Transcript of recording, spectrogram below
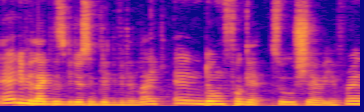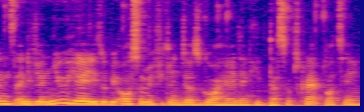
And if you like this video simply give it a like. And don't forget to share with your friends. And if you're new here it would be awesome if you can just go ahead and hit that subscribe button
